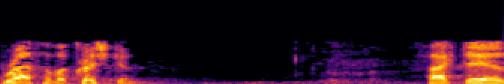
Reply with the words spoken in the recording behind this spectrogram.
breath of a Christian. Fact is,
